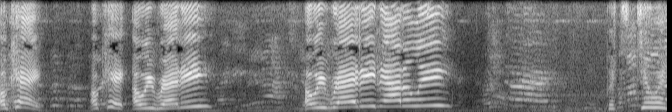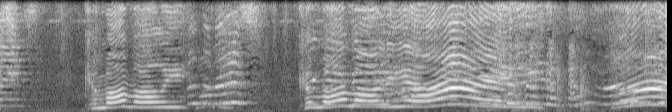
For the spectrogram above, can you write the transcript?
Okay. Okay. Are we ready? Are we ready, Natalie? Let's do it. Come on, Molly. Come on, Molly. Hi. Hi.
